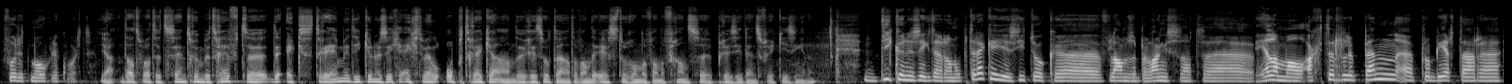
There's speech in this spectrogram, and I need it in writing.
voor het mogelijk wordt. Ja, dat wat het centrum betreft, eh, de extremen die kunnen zich echt wel optrekken aan de resultaten van de eerste ronde van de Franse presidentsverkiezingen die kunnen zich daaraan optrekken. Je ziet ook uh, Vlaamse Belang dat uh, helemaal achter Le Pen uh, probeert daar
